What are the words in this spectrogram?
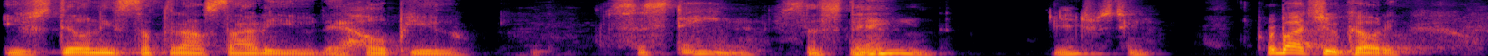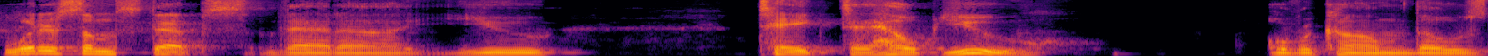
you still need something outside of you to help you sustain. Sustain. Yeah. Interesting. What about you, Cody? What are some steps that uh, you take to help you overcome those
